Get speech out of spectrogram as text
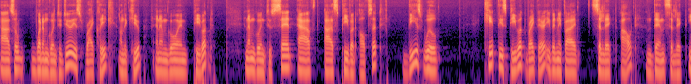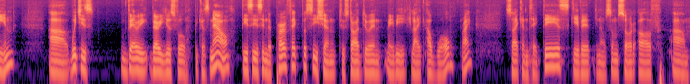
Uh, so what I'm going to do is right click on the cube and I'm going pivot and I'm going to set as, as pivot offset. This will keep this pivot right there, even if I select out and then select in, uh, which is very, very useful because now this is in the perfect position to start doing maybe like a wall, right? So I can take this, give it, you know, some sort of um,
